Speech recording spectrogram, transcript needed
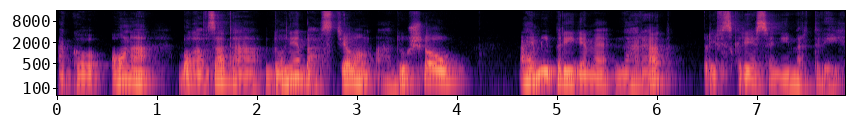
Ako ona bola vzatá do neba s telom a dušou, aj my prídeme na rad pri vzkriesení mŕtvych.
